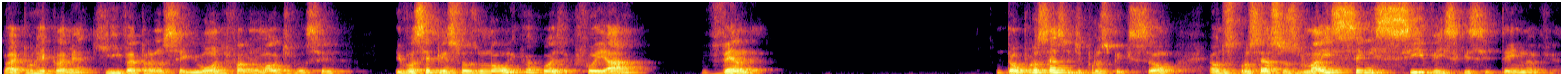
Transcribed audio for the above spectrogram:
Vai para o Reclame Aqui, vai para não sei onde falando mal de você. E você pensou numa única coisa, que foi a venda. Então, o processo de prospecção é um dos processos mais sensíveis que se tem na venda.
